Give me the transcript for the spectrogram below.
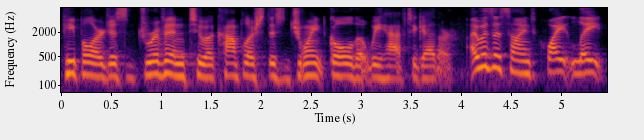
people are just driven to accomplish this joint goal that we have together. I was assigned quite late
